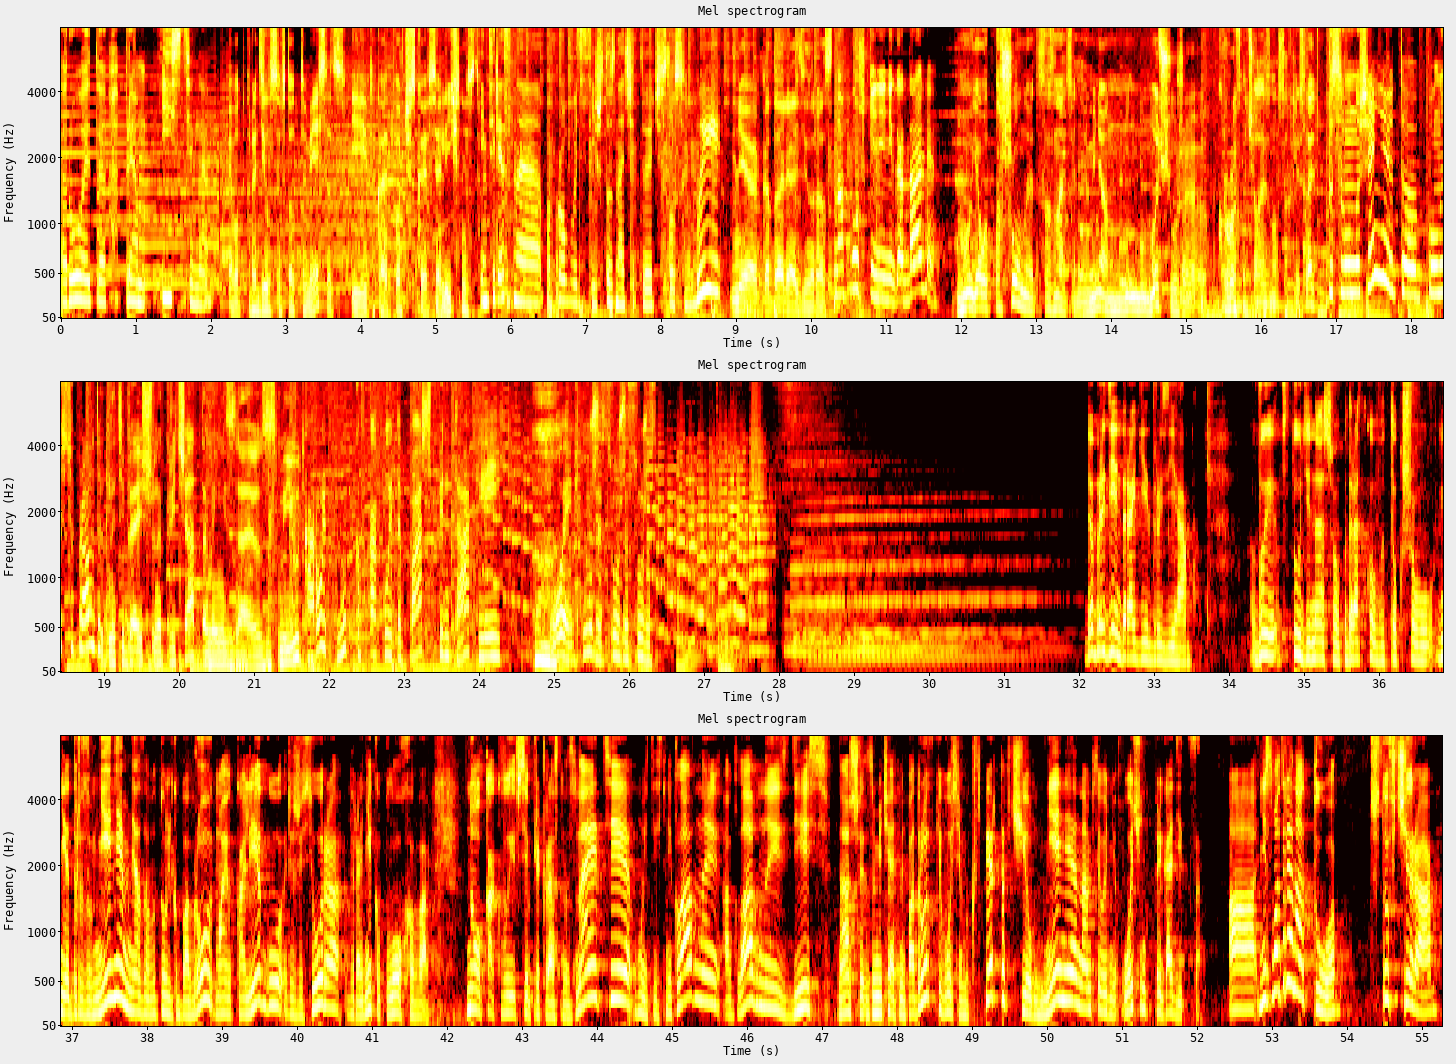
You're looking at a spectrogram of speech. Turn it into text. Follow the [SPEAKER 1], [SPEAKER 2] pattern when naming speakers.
[SPEAKER 1] Таро — это прям истина.
[SPEAKER 2] Я вот родился в тот-то месяц, и такая творческая вся личность.
[SPEAKER 3] Интересно попробовать, и что значит число судьбы.
[SPEAKER 4] Мне гадали один раз.
[SPEAKER 5] На Пушкине не гадали?
[SPEAKER 6] Ну, я вот пошел на это сознательно, и у меня ну, ночью уже кровь начала из носа хлестать.
[SPEAKER 1] По самовнушению это полностью правда.
[SPEAKER 7] На тебя еще накричат, там, я не знаю, засмеют.
[SPEAKER 5] Король кубков какой-то, Паш Пентаклей. Ой, ужас, ужас, ужас. Добрый день, дорогие друзья. Вы в студии нашего подросткового ток-шоу «Недоразумение». Меня зовут Ольга Боброва, мою коллегу, режиссера Вероника Плохова. Но, как вы все прекрасно знаете, мы здесь не главные, а главные здесь наши замечательные подростки, 8 экспертов, чье мнение нам сегодня очень пригодится. А, несмотря на то, что вчера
